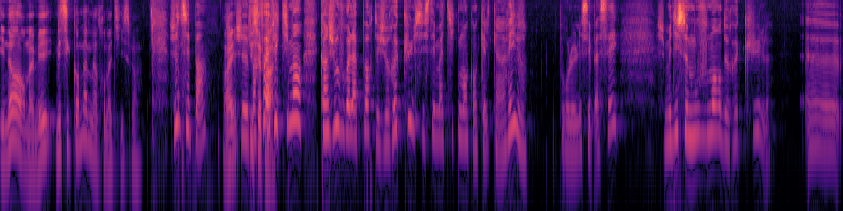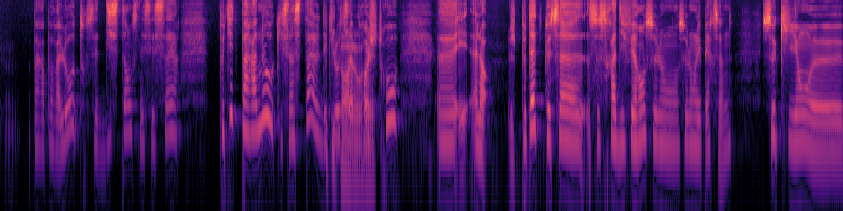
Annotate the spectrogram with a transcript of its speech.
énormes, mais, mais c'est quand même un traumatisme. Je ne sais pas. Ouais, Je- tu sais parfois, pas. effectivement, quand j'ouvre la porte et je recule systématiquement quand quelqu'un arrive pour le laisser passer, je me dis ce mouvement de recul euh, par rapport à l'autre, cette distance nécessaire, petite parano qui s'installe dès que l'autre s'approche oui. trop. Euh, et alors, peut-être que ça, ce sera différent selon, selon les personnes. Ceux qui ont, euh,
